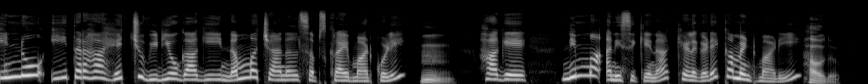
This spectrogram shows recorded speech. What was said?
ಇನ್ನೂ ಈ ತರಹ ಹೆಚ್ಚು ವಿಡಿಯೋಗಾಗಿ ನಮ್ಮ ಚಾನೆಲ್ ಸಬ್ಸ್ಕ್ರೈಬ್ ಮಾಡ್ಕೊಳ್ಳಿ. ಹ್ಮ್. ಹಾಗೆ ನಿಮ್ಮ ಅನಿಸಿಕೆನ ಕೆಳಗಡೆ ಕಮೆಂಟ್ ಮಾಡಿ. ಹೌದು.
